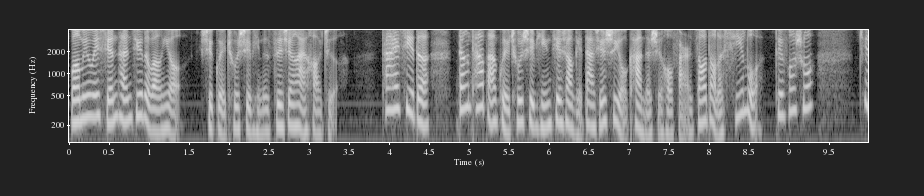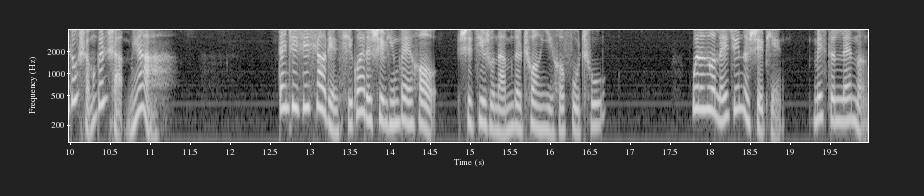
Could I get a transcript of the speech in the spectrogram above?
网名为“闲谈居”的网友是鬼畜视频的资深爱好者，他还记得，当他把鬼畜视频介绍给大学室友看的时候，反而遭到了奚落。对方说：“这都什么跟什么呀？”但这些笑点奇怪的视频背后，是技术男们的创意和付出。为了做雷军的视频，Mr. Lemon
